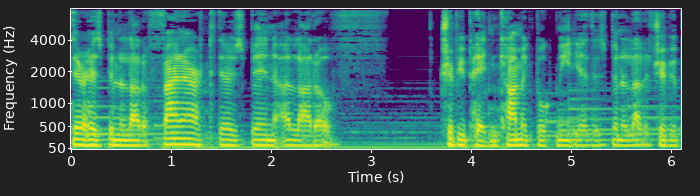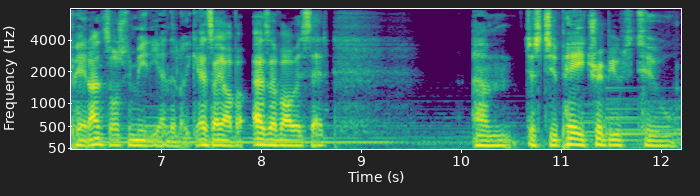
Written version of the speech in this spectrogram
there has been a lot of fan art. There's been a lot of tribute paid in comic book media. There's been a lot of tribute paid on social media and the like. As I have, as I've always said, um, just to pay tribute to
